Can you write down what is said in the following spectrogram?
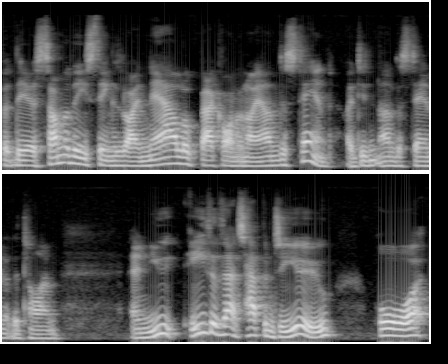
But there are some of these things that I now look back on and I understand. I didn't understand at the time. And you either that's happened to you or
